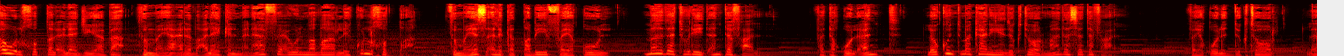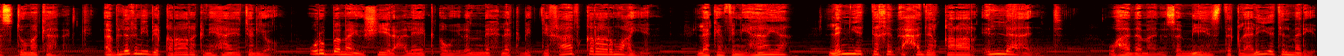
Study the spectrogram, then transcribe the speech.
أو الخطة العلاجية باء ثم يعرض عليك المنافع والمضار لكل خطة. ثم يسألك الطبيب فيقول ماذا تريد أن تفعل؟ فتقول أنت لو كنت مكاني يا دكتور ماذا ستفعل؟ فيقول الدكتور لست مكانك. أبلغني بقرارك نهاية اليوم. وربما يشير عليك أو يلمح لك باتخاذ قرار معين لكن في النهاية لن يتخذ أحد القرار إلا أنت وهذا ما نسميه استقلالية المريض.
